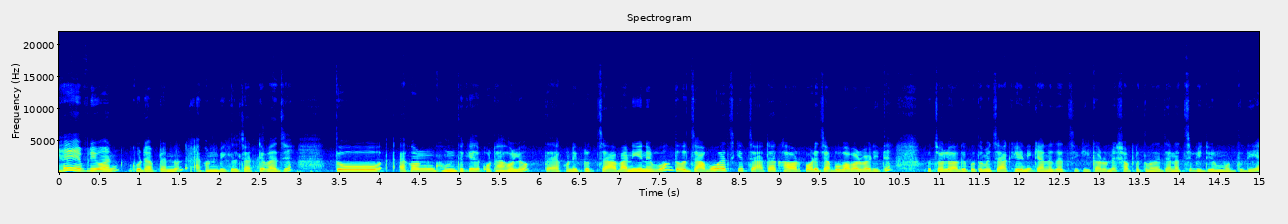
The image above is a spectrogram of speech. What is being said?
হে এভরিওয়ান গুড আফটারনুন এখন বিকেল চারটে বাজে। তো এখন ঘুম থেকে ওঠা হলো। তো এখন একটু চা বানিয়ে নেব। তো যাব আজকে চাটা খাওয়ার পরে যাব বাবার বাড়িতে। তো চলো আগে প্রথমে চা খেয়ে নিই কেন যাচ্ছি, কী কারণে, সবটা তোমাদের জানাচ্ছি ভিডিওর মধ্যে দিয়ে।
